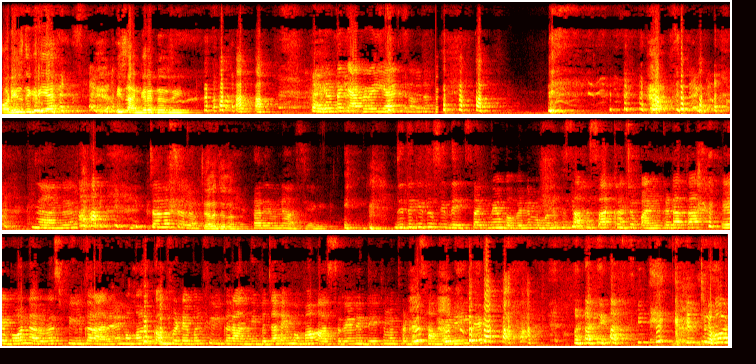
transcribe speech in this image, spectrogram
ਆਡੀਅנס ਦਿਖ ਰਹੀ ਹੈ? ਵੀ ਸੰਗ ਰਹੇ ਹੋ ਤੁਸੀਂ? ਹੈਗਾ ਤਾਂ ਕੈਮਰਾ ਹੀ ਹੈ ਸਮਝੋ ਨਾ ਨਾ ਚਲੋ ਚਲੋ ਚਲੋ ਚਲੋ ਸਾਰੇ ਮੈਨੂੰ ਹਾਸੀ ਆ ਗਈ ਜਿੱਦਾਂ ਕਿ ਤੁਸੀਂ ਦੇਖ ਸਕਦੇ ਹੋ ਬਬਨ ਨੇ ਮੰਮਾ ਨੂੰ ਹਸਾ ਹਸਾ ਅੱਖਾਂ 'ਚੋਂ ਪਾਣੀ ਕਢਾਤਾ ਇਹ ਬਹੁਤ ਨਰਵਸ ਫੀਲ ਕਰਾ ਰਹੇ ਨੇ ਮੰਮਾ ਨੂੰ ਕੰਫਰਟੇਬਲ ਫੀਲ ਕਰਾਉਣ ਦੀ ਬਜਾਏ ਮੰਮਾ ਹੱਸ ਰਹੇ ਨੇ ਦੇਖ ਲਓ ਤੁਹਾਡੇ ਸਾਹਮਣੇ ਹੀ ਨੇ ਉਹਨਾਂ ਦੀ ਹਾਸੀ ਕੰਟਰੋਲ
